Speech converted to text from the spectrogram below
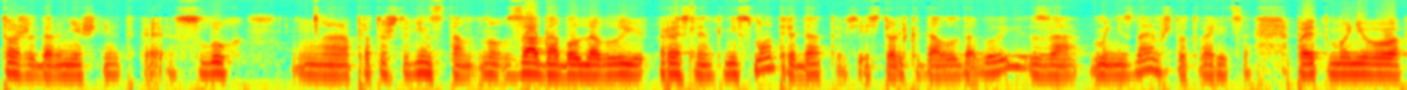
тоже давнешняя такая слух а, про то, что Винс там, ну, за WWE рестлинг не смотрит, да, то есть есть только WWE, за мы не знаем, что творится. Поэтому у него,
